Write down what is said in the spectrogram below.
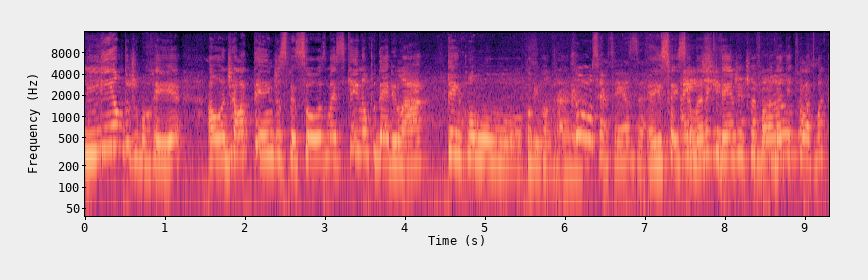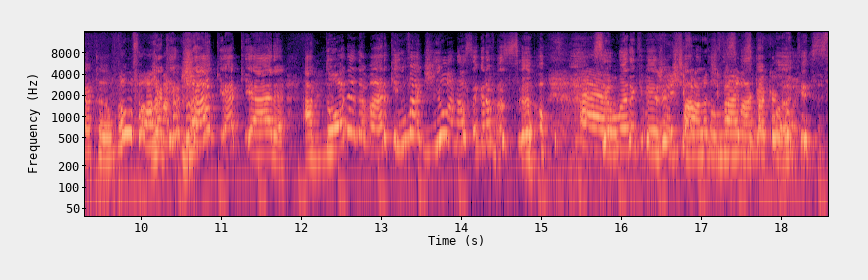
lindo de morrer, onde ela atende as pessoas, mas quem não puder ir lá, tem como, como encontrar, né? Com certeza. É isso aí. Semana gente que vem a gente vai falar, vai ter que falar do macacão. Vamos falar já do que, macacão. Já que a Kiara, a dona da marca, invadiu a nossa gravação. É, Semana que vem a gente, a gente fala, fala então dos macacões. macacões.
